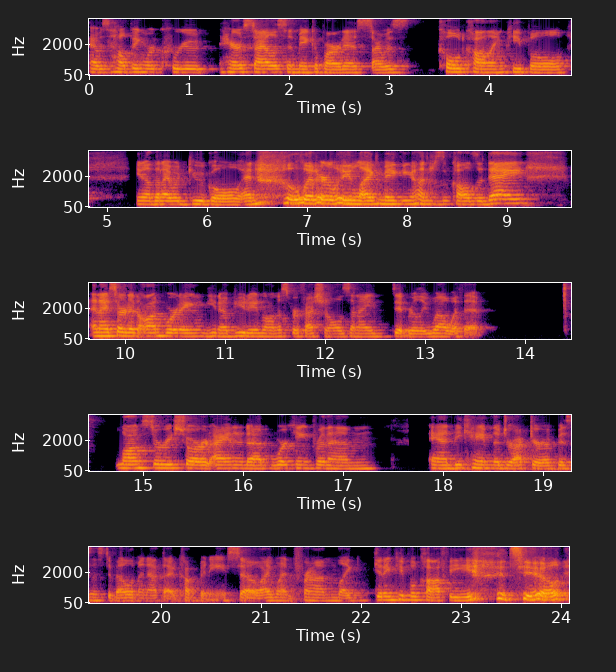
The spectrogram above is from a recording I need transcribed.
I was helping recruit hairstylists and makeup artists. I was cold calling people, you know, that I would Google and literally like making hundreds of calls a day. And I started onboarding, you know, beauty and wellness professionals, and I did really well with it. Long story short, I ended up working for them and became the director of business development at that company. So I went from like getting people coffee to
